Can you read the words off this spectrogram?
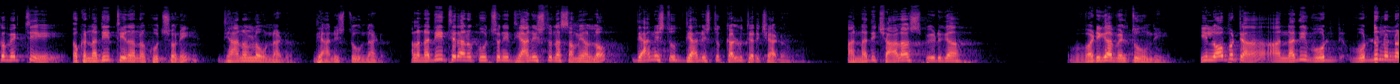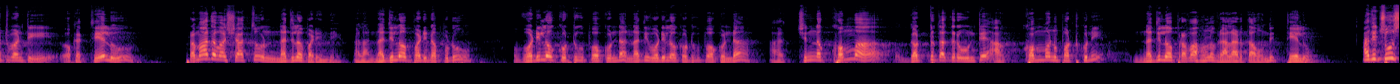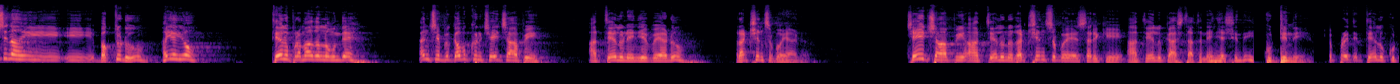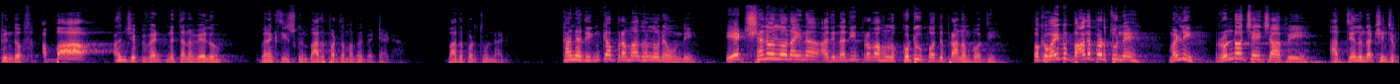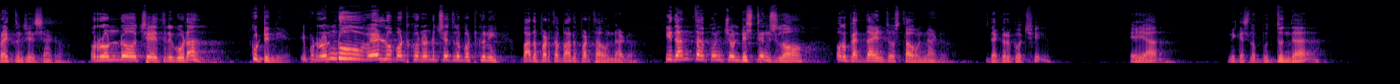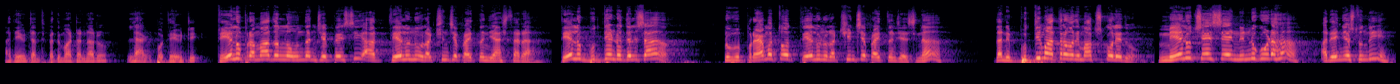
ఒక వ్యక్తి ఒక నదీ తీరాన కూర్చొని ధ్యానంలో ఉన్నాడు ధ్యానిస్తూ ఉన్నాడు. అలా నదీ తీరాన కూర్చొని ధ్యానిస్తున్న సమయంలో ధ్యానిస్తూ ధ్యానిస్తూ కళ్ళు తెరిచాడు. ఆ నది చాలా స్పీడ్గా వడిగా వెళ్తూ ఉంది. ఈ లోపట ఆ నది ఒడ్ ఒడ్డునున్నటువంటి ఒక తేలు ప్రమాదవశాత్తు నదిలో పడింది. అలా నదిలో పడినప్పుడు వడిలో కొట్టుకుపోకుండా నది ఒడిలో కొట్టుకుపోకుండా ఆ చిన్న కొమ్మ గట్టు దగ్గర ఉంటే ఆ కొమ్మను పట్టుకుని నదిలో ప్రవాహంలో వేలాడుతూ ఉంది తేలు. అది చూసిన ఈ ఈ భక్తుడు అయ్యయ్యో తేలు ప్రమాదంలో ఉందే అని చెప్పి గబుక్కుని చేయి చాపి ఆ తేలుని ఏం చేయబోయాడు రక్షించబోయాడు. చేయి చాపి ఆ తేలును రక్షించబోయేసరికి ఆ తేలు కాస్త అతను ఏం చేసింది? కుట్టింది. ఎప్పుడైతే తేలు కుట్టిందో అబ్బా అని చెప్పి వెంటనే తన వేలు వెనక్కి తీసుకుని బాధపడతా మొదలు పెట్టాడు బాధపడుతూ ఉన్నాడు. కానీ అది ఇంకా ప్రమాదంలోనే ఉంది. ఏ క్షణంలోనైనా అది నదీ ప్రవాహంలో కొట్టుకుపోద్ది ప్రాణం పోద్ది. ఒకవైపు బాధపడుతూనే మళ్ళీ రెండో చేయి చాపి ఆ తేలును రక్షించే ప్రయత్నం చేశాడు. రెండో చేతిని కూడా కుట్టింది. ఇప్పుడు రెండు వేళ్ళు పట్టుకుని రెండు చేతులు పట్టుకుని బాధపడతా బాధపడతా ఉన్నాడు. ఇదంతా కొంచెం డిస్టెన్స్లో ఒక పెద్ద ఆయన చూస్తూ ఉన్నాడు. దగ్గరకు వచ్చి ఏయా నీకు అసలు బుద్ధి ఉందా అదేమిటి అంత పెద్ద మాట అన్నారు? లేకపోతే ఏమిటి? తేలు ప్రమాదంలో ఉందని చెప్పేసి ఆ తేలును రక్షించే ప్రయత్నం చేస్తారా? తేలు బుద్ధి ఏంటో తెలుసా? నువ్వు ప్రేమతో తేలును రక్షించే ప్రయత్నం చేసినా దాని బుద్ధి మాత్రం అది మార్చుకోలేదు. మేలు చేసే నిన్ను కూడా అదేం చేస్తుంది?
